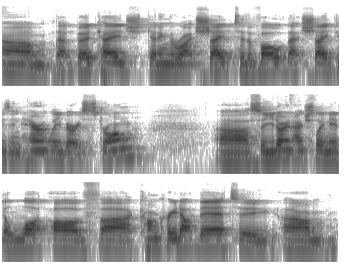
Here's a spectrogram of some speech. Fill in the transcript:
um, that bird cage, getting the right shape to the vault. That shape is inherently very strong. Uh, so you don't actually need a lot of uh, concrete up there to um,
